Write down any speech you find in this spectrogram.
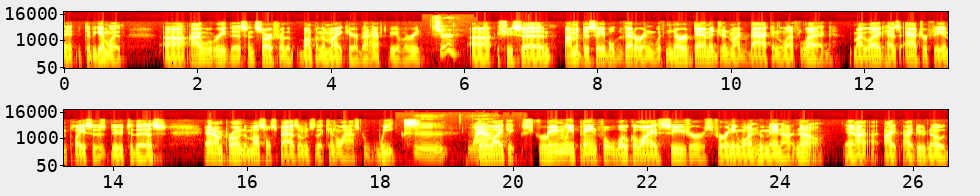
eh, to begin with uh, I will read this, and sorry for the bump in the mic here, but I have to be able to read. Sure. Uh, she said, I'm a disabled veteran with nerve damage in my back and left leg. My leg has atrophy in places due to this, and I'm prone to muscle spasms that can last weeks. Mm, wow. They're like extremely painful localized seizures for anyone who may not know. And I, I, I do know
